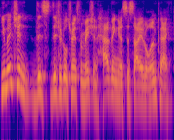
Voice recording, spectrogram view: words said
you mentioned this digital transformation having a societal impact.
